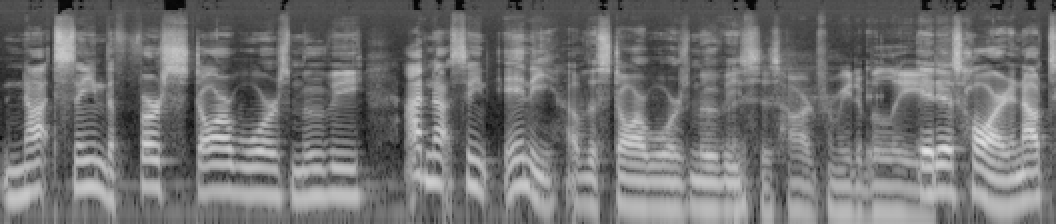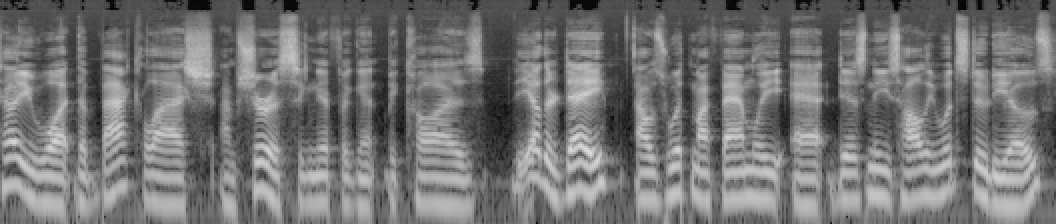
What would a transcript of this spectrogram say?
not seen the first Star Wars movie. I've not seen any of the Star Wars movies. This is hard for me to believe. It is hard, and I'll tell you what, the backlash I'm sure is significant because the other day I was with my family at Disney's Hollywood Studios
